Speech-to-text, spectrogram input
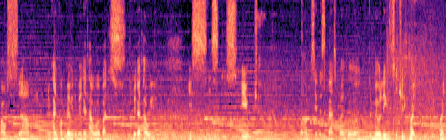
house. Um, you can't compare with the mega tower, but it's mega tower is is, is huge. Well, I'm seeing the skyscraper. The building is actually quite quite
